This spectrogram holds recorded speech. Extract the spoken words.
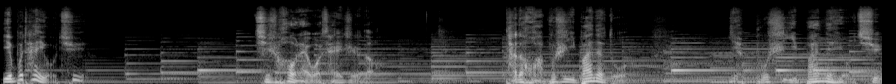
也不太有趣。其实后来我才知道，他的话不是一般的多，也不是一般的有趣。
